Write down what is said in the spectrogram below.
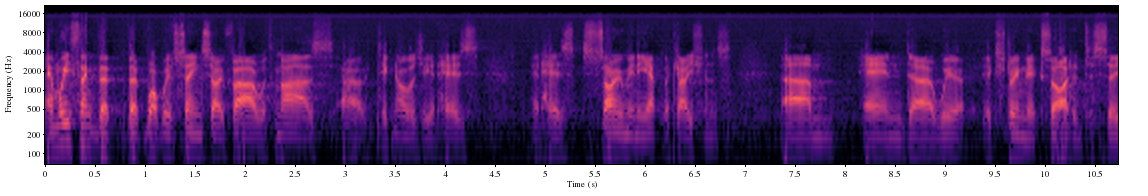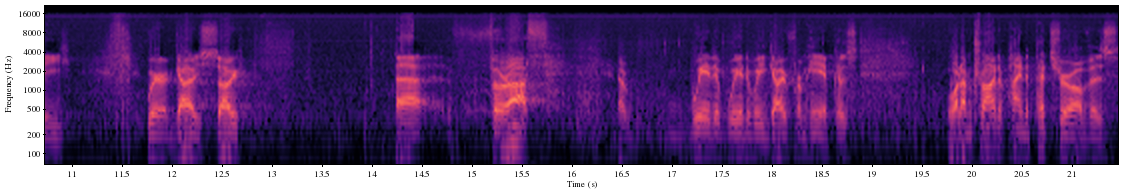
And we think that, that what we've seen so far with Mars uh, technology, it has, it has so many applications. Um, and uh, we're extremely excited to see where it goes. So uh, for us, you where, do, where do we go from here? Because what I'm trying to paint a picture of is,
